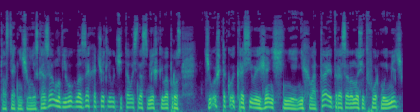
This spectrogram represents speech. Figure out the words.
Толстяк ничего не сказал, но в его глазах отчетливо читалась насмешка и вопрос, чего ж такой красивой женщине не хватает, раз она носит форму и меч,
